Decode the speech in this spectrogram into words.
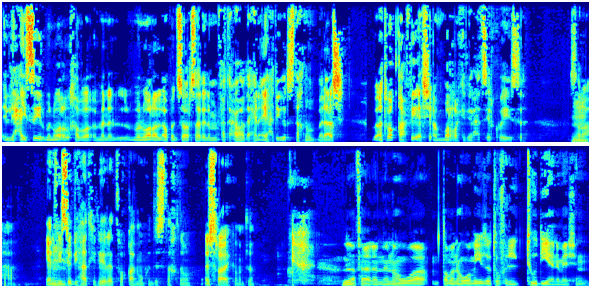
اللي حيصير من وراء الخبر من ال... من وراء ال open source هذا لما فتحوها الحين أي أحد يقدر يستخدمه ببلاش. أتوقع في أشياء مرة كثير حتصير كويسة صراحة. يعني في استديوهات كثيرة أتوقع ممكن تستخدمه. إيش رأيكم أنتم؟ لا فعلا لأنه هو طبعا هو ميزته في ال 2D animation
